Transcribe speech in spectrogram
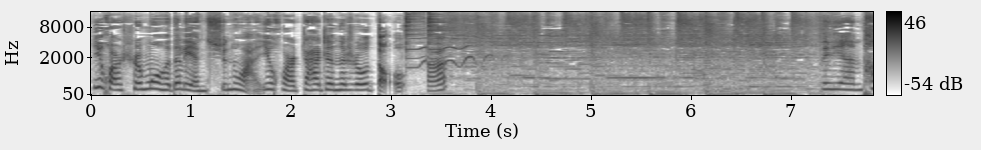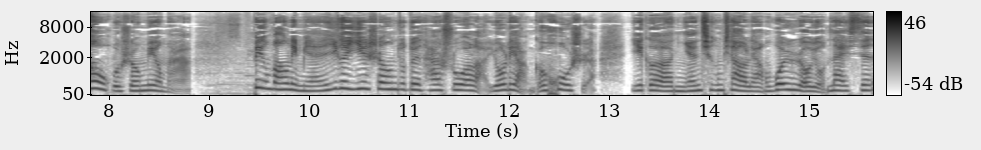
一会儿是摸我的脸取暖，一会儿扎针的时候抖啊。那天胖虎生病嘛。病房里面，一个医生就对他说了：“有两个护士，一个年轻漂亮、温柔有耐心，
